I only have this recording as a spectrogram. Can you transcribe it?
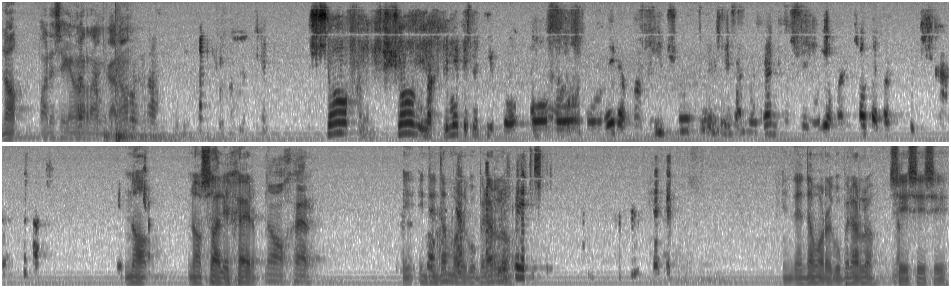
No. No. Parece que no arranca, ¿no? Yo, yo me imaginé que ese tipo o, o, o era más bicho, o era más grande, no. No, no sale, Ger. No, Ger. Intentamos recuperarlo. Intentamos recuperarlo. Sí, sí, sí.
